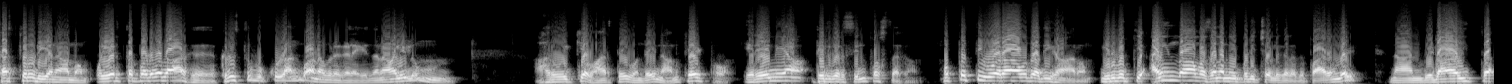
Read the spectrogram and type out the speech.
கர்த்தருடைய நாமம் உயர்த்தப்படுவதாக கிறிஸ்துவுக்குள் அன்பானவர்களை இந்த நாளிலும் ஆரோக்கிய வார்த்தை ஒன்றை நாம் கேட்போம். எரேமியா திருதர்சின் புஸ்தகம் முப்பத்தி ஓராவது அதிகாரம் இருபத்தி ஐந்தாம் வசனம் இப்படி சொல்லுகிறது. பாருங்கள் நான் விடாய்த்த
